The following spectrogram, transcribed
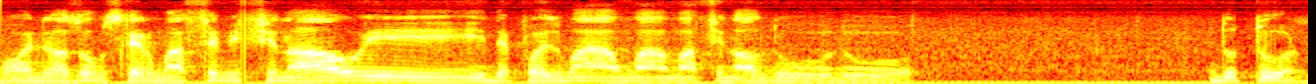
onde nós vamos ter uma semifinal e, e depois uma, uma, uma, final do, do, do turno.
